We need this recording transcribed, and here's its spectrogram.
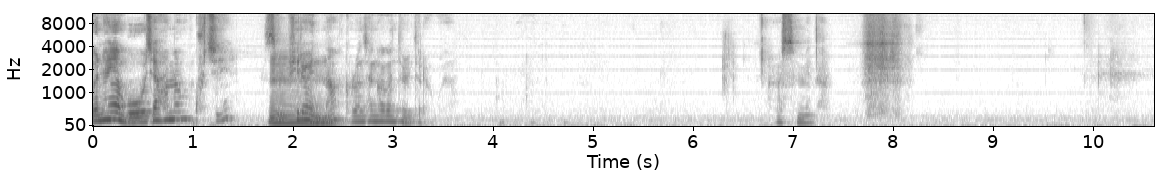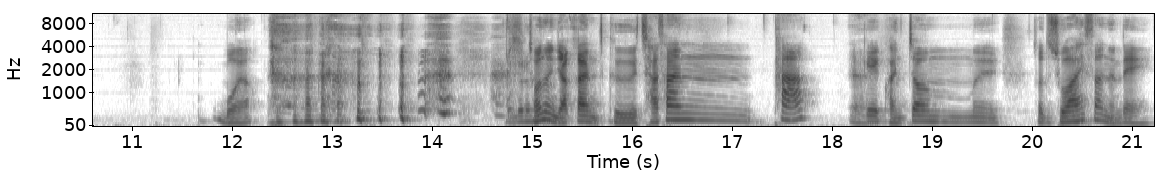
은행에 모으자 하면 굳이 쓸 음. 필요 있나 그런 생각은 들더라고요. 그렇습니다. 뭐야? 저는 약간 그 자산 파악의 예. 관점을 저도 좋아했었는데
